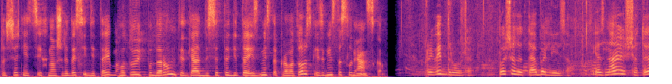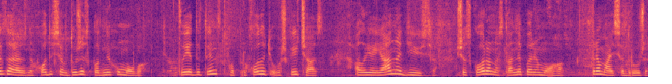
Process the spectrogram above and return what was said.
То сьогодні цих наших 10 дітей готують подарунки для 10 дітей з міста Краматорська і з міста Слов'янська. Привіт, друже. Пише до тебе Ліза. Я знаю, що ти зараз знаходишся в дуже складних умовах. Твоє дитинство проходить у важкий час, але я надіюся, що скоро настане перемога. Тримайся, друже.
